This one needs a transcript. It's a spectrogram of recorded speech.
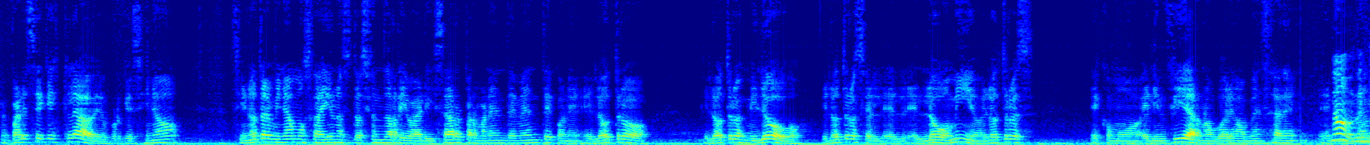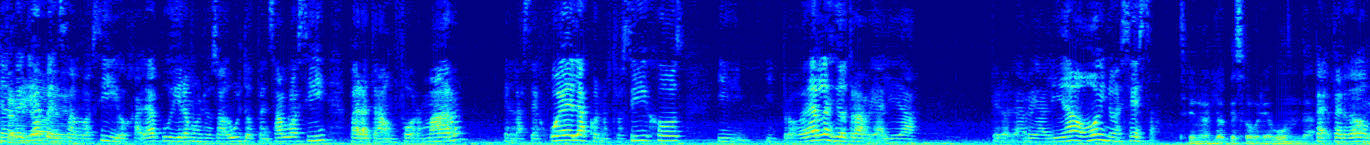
me parece que es clave, porque si no, si no terminamos ahí una situación de rivalizar permanentemente con el, el otro, el otro es mi lobo, el otro es el, el, el lobo mío, el otro es, es como el infierno, podríamos pensar en, en No, me encantaría de- pensarlo así. Ojalá pudiéramos los adultos pensarlo así para transformar en las escuelas con nuestros hijos y, y proveerles de otra realidad. Pero la realidad hoy no es esa. Sí, no es lo que sobreabunda. Eh, Per- perdón,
